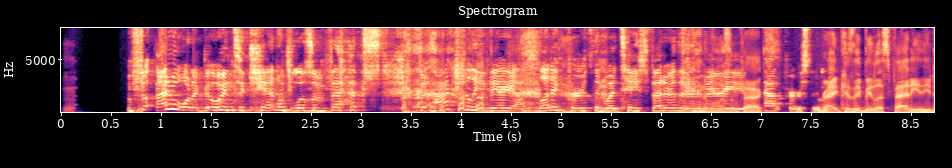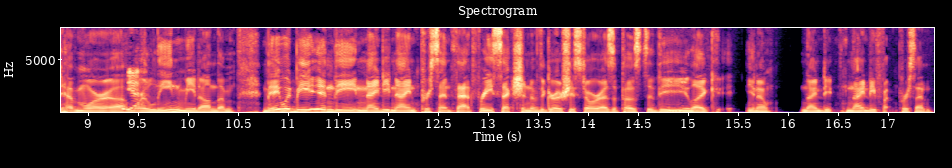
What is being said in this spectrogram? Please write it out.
I don't want to go into cannibalism facts, but actually, a very athletic person would taste better than a very facts. fat person. Right, because they'd be less fatty. You'd have more uh, Yeah. more lean meat on them. They would be in the 99% fat free section of the grocery store as opposed to the Mm-hmm. like, you know, 90 90%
